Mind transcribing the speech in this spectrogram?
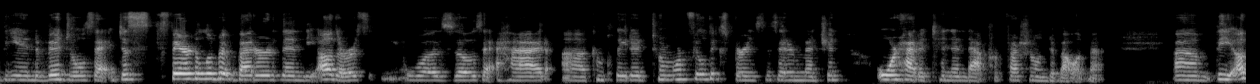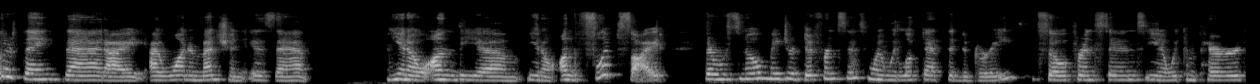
the individuals that just fared a little bit better than the others was those that had uh, completed two or more field experiences that I mentioned or had attended that professional development. Um, the other thing that I, I want to mention is that, you know, on the, um, you know, on the flip side, there was no major differences when we looked at the degree. So for instance, you know, we compared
